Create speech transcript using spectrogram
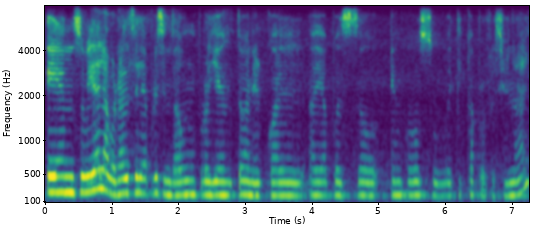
En su vida laboral se le ha presentado un proyecto en el cual haya puesto en juego su ética profesional.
